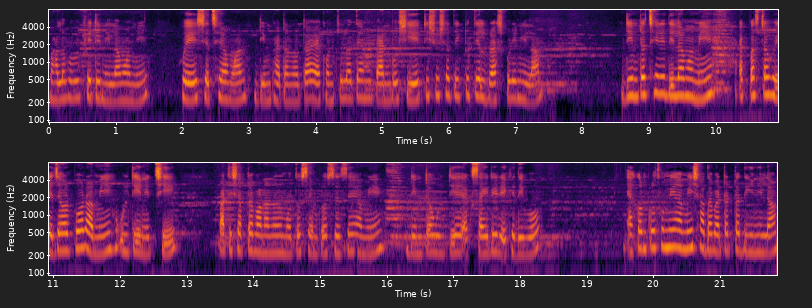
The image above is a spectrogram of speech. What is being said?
ভালোভাবে ফেটে নিলাম আমি। হয়ে এসেছে আমার ডিম ফাটানোটা। এখন চুলাতে আমি প্যান বসিয়ে টিস্যুর সাথে একটু তেল ব্রাশ করে নিলাম। ডিমটা ছেড়ে দিলাম আমি। এক পাশটা হয়ে যাওয়ার পর আমি উল্টিয়ে নিচ্ছি। পাটিসাপটা বানানোর মতো সেম প্রসেসে আমি ডিমটা উল্টিয়ে এক সাইডে রেখে দিব। এখন প্রথমে আমি সাদা ব্যাটারটা দিয়ে নিলাম।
